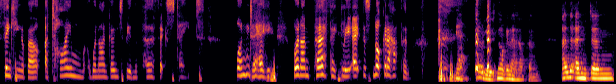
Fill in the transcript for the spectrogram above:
thinking about a time when I'm going to be in the perfect state. One day when I'm perfectly, it's not going to happen. yeah, totally. It's not going to happen. And and um,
